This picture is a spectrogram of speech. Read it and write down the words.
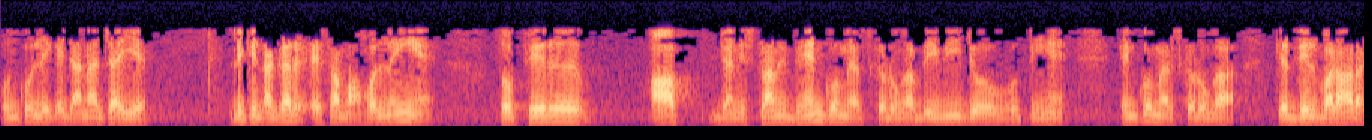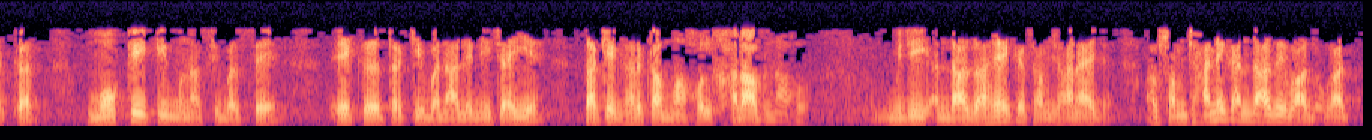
ان کو لے کے جانا چاہیے۔ لیکن اگر ایسا ماحول نہیں ہے، تو پھر آپ یعنی اسلامی بہن کو میں عرض کروں گا، بیوی جو ہوتی ہیں، ان کو میں عرض کروں گا کہ دل بڑا رکھ کر موقع کی مناسبت سے ایک ترکیب بنا لینی چاہیے تاکہ گھر کا ماحول خراب نہ ہو۔ مجھے اندازہ ہے کہ سمجھانا ہے۔ اب سمجھانے کا انداز یہ بات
